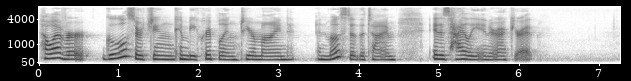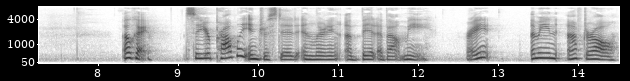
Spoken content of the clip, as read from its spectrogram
However, Google searching can be crippling to your mind, and most of the time, it is highly inaccurate. Okay, so you're probably interested in learning a bit about me, right? I mean, after all,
